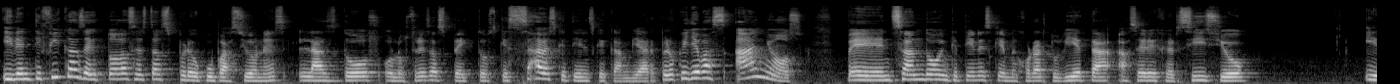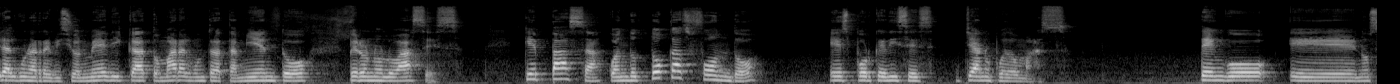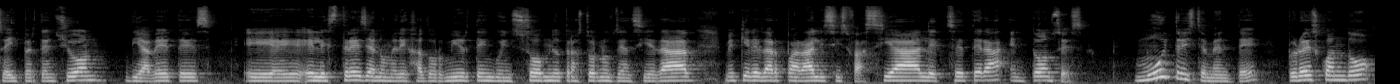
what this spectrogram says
Identificas de todas estas preocupaciones las dos o los tres aspectos que sabes que tienes que cambiar, pero que llevas años pensando en que tienes que mejorar tu dieta, hacer ejercicio, ir a alguna revisión médica, tomar algún tratamiento, pero no lo haces. ¿Qué pasa cuando tocas fondo? Es porque dices, ya no puedo más. Tengo, eh, no sé, hipertensión, diabetes, eh, el estrés ya no me deja dormir, tengo insomnio, trastornos de ansiedad, me quiere dar parálisis facial, etcétera. Entonces, muy tristemente, pero es cuando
